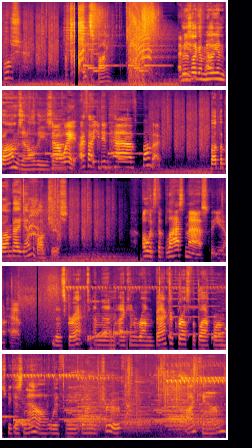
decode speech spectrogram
bullshit? it's fine. I There's mean, like a it's million bombs in all these. fine. uh, wait. I thought you didn't have bomb bag. Bought the bomb bag and the bomb chews. Oh, it's the blast mask that you don't have. That's correct. And then I can run back across the platforms because now, with the Lens of Truth, I can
